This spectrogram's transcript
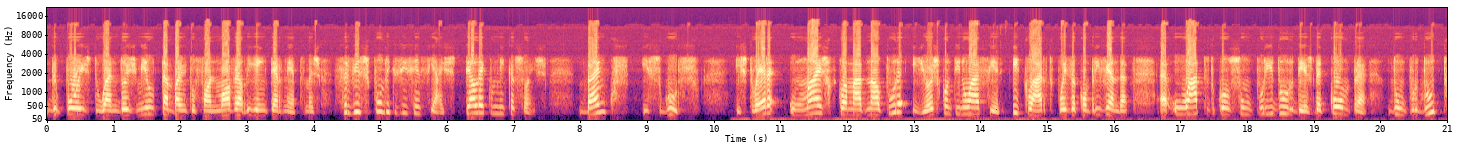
depois do ano 2000, também o telefone móvel e a internet, mas serviços públicos essenciais, telecomunicações, bancos e seguros. Isto era o mais reclamado na altura e hoje continua a ser. E claro, depois a compra e venda. Uh, o ato de consumo puro e duro, desde a compra de um produto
